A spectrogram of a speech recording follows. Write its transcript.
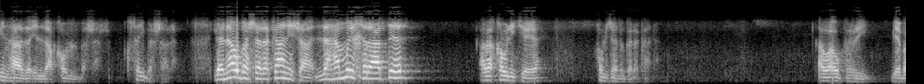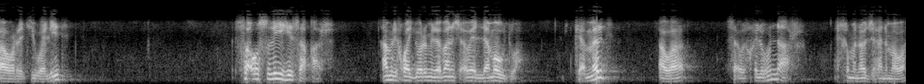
إن هذا إلا قول البشر. قصي بشر. لەناو بەشەرەکانیشە لە هەمووی خراپتر ئەوە قولی کێیە قولی جادوگەرەکانە ئەوە ئەو پڕی بێ باوەڕێتی وەلید سەئوسلیه سەقەر ئەمری خۆی گەورمی لەبانش ئەوەی لەمەودووە کە مرد ئەوە سأدخله النار. خمنەوە جهنمەوە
